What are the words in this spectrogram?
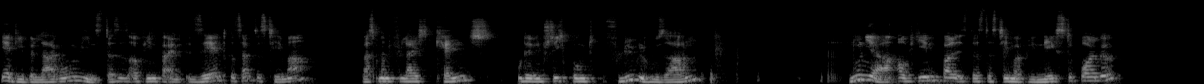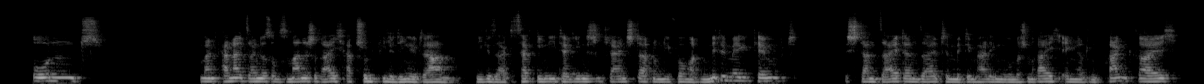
Ja, die Belagerung Wiens. Das ist auf jeden Fall ein sehr interessantes Thema, was man vielleicht kennt unter dem Stichpunkt Flügelhusaren. Nun ja, auf jeden Fall ist das das Thema für die nächste Folge. Und man kann halt sagen, das Osmanische Reich hat schon viele Dinge getan. Wie gesagt, es hat gegen die italienischen Kleinstaaten um die Vormacht im Mittelmeer gekämpft. Es stand Seite an Seite mit dem Heiligen Römischen Reich, England und Frankreich.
